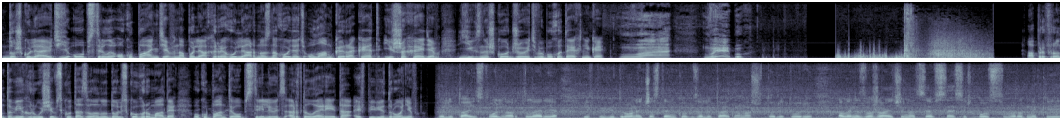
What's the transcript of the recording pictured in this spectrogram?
Дошкуляють й обстріли окупантів. На полях регулярно знаходять уламки ракет і шахедів. Їх знешкоджують вибухотехніки. Увага! Вибух! А прифронтові Грушівську та Зеленодольську громади окупанти обстрілюють з артилерії та FPV-дронів. Долітає і ствольна артилерія, і впівдрони частенько залітають на нашу територію. Але незважаючи на це все, сільхозвиробники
